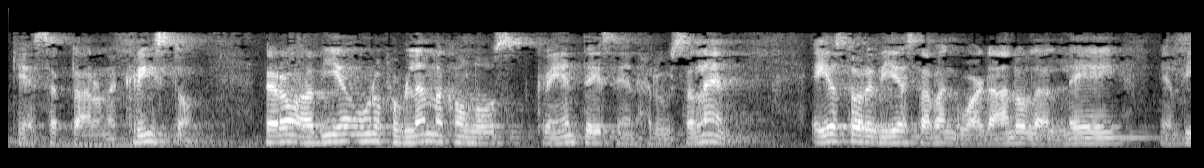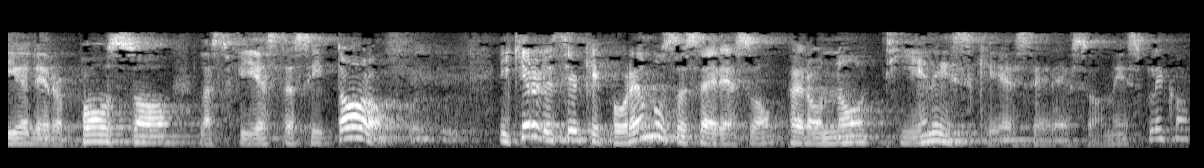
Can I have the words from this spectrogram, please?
que aceptaron a Cristo. Pero había un problema con los creyentes en Jerusalén. Ellos todavía estaban guardando la ley, el día de reposo, las fiestas y todo. Y quiero decir que podemos hacer eso, pero no tienes que hacer eso. ¿Me explico?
